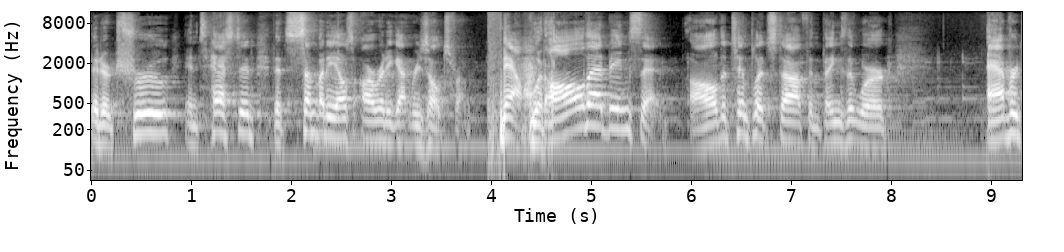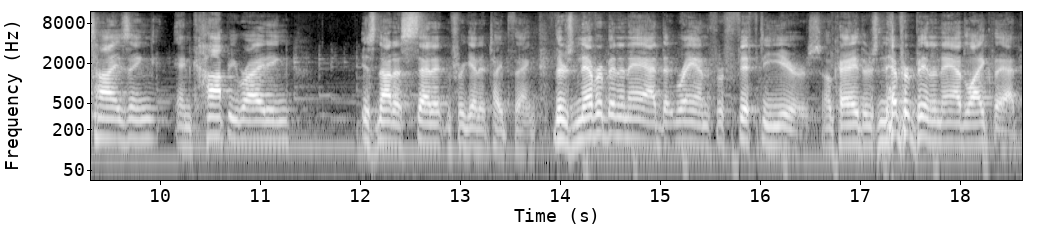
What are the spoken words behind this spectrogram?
that are true and tested that somebody else already got results from. Now with all that being said all the template stuff and things that work advertising and copywriting is not a set it and forget it type thing. There's never been an ad that ran for 50 years okay? There's never been an ad like that.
